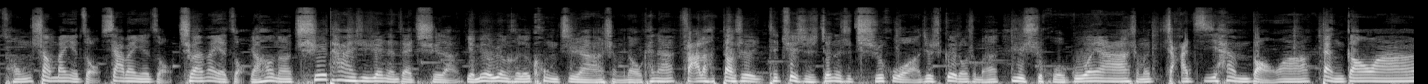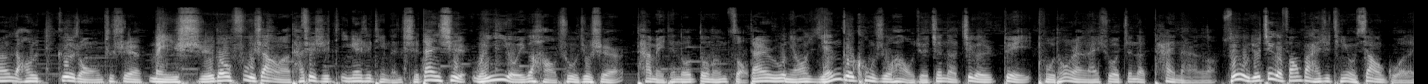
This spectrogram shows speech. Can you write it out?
从上班也走，下班也走，吃完饭也走。然后呢，吃他还是仍然在吃的，也没有任何的控制啊什么的。我看他发了，倒是他确实是真的是吃货啊，就是各种什么日式火锅呀，什么炸鸡汉堡啊，蛋糕啊，然后各种就是美食都附上了。他确确实应该是挺能吃，但是唯一有一个好处就是他每天都都能走。当然，如果你要严格控制的话，我觉得真的这个对普通人来说真的太难了。所以我觉得这个方法还是挺有效果的，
